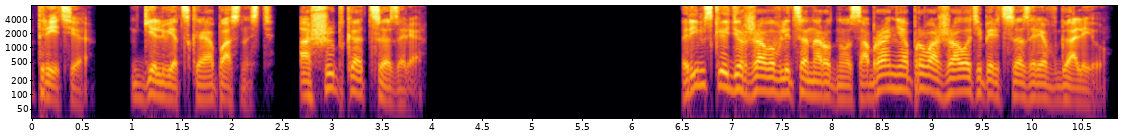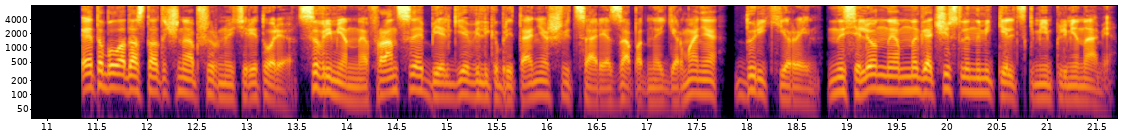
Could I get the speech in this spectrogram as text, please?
3. Гельветская опасность. Ошибка Цезаря. Римская держава в лице Народного собрания провожала теперь Цезаря в Галлию. Это была достаточно обширная территория. Современная Франция, Бельгия, Великобритания, Швейцария, Западная Германия до реки Рейн, населенная многочисленными кельтскими племенами.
